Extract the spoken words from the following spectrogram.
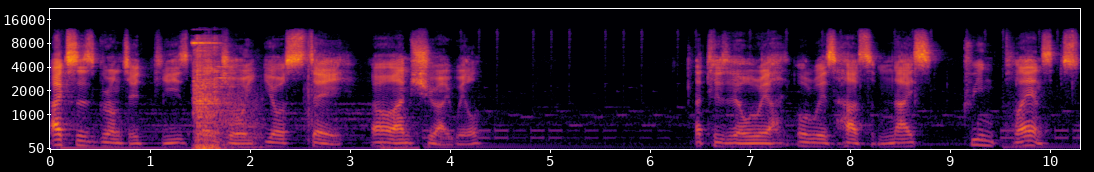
Access granted, please enjoy your stay. Oh, I'm sure I will. At least they always, have some nice green plants.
